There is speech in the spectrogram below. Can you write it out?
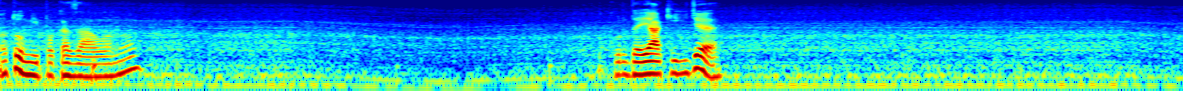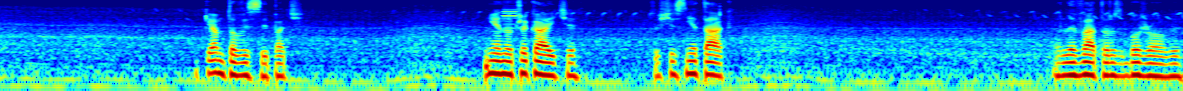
No tu mi pokazało, no. Kurde, jaki gdzie? Jak ja mam to wysypać? Nie no, czekajcie. Coś jest nie tak. Elewator zbożowy.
